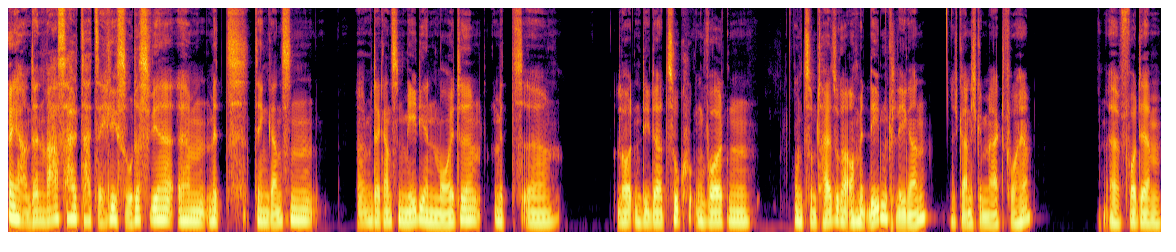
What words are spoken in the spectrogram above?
Naja, und dann war es halt tatsächlich so, dass wir ähm, mit den ganzen, äh, mit der ganzen Medienmeute, mit äh, Leuten, die da zugucken wollten, und zum Teil sogar auch mit Nebenklägern, hab ich gar nicht gemerkt vorher, äh, vor dem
